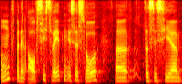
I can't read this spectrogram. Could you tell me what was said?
und bei den Aufsichtsräten ist es so, äh, dass es hier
